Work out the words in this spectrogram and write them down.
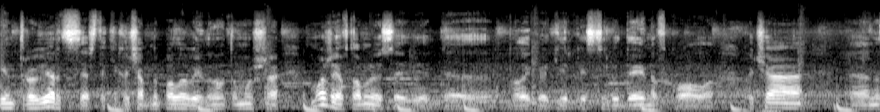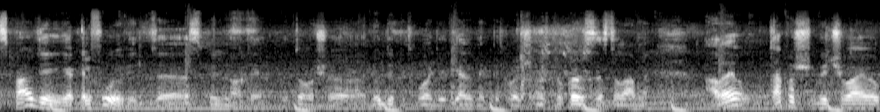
інтроверт, все ж таки, хоча б наполовину, ну, тому що може я втомлююся від е, великої кількості людей навколо. Хоча е, насправді я кайфую від е, спільноти, від того, що люди підходять, я до них підходжу, ми спілкуємося за столами. Але також відчуваю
